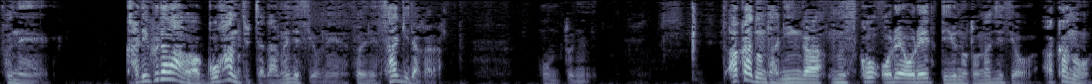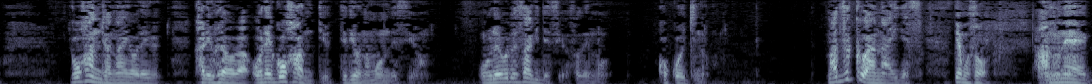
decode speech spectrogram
それね、カリフラワーはご飯って言っちゃダメですよね。それね、詐欺だから。本当に。赤の他人が息子、俺俺っていうのと同じですよ。赤のご飯じゃない俺、カリフラワーが俺ご飯って言ってるようなもんですよ。俺俺詐欺ですよ、それも。ココイチの。まずくはないです。でもそう、あのね、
